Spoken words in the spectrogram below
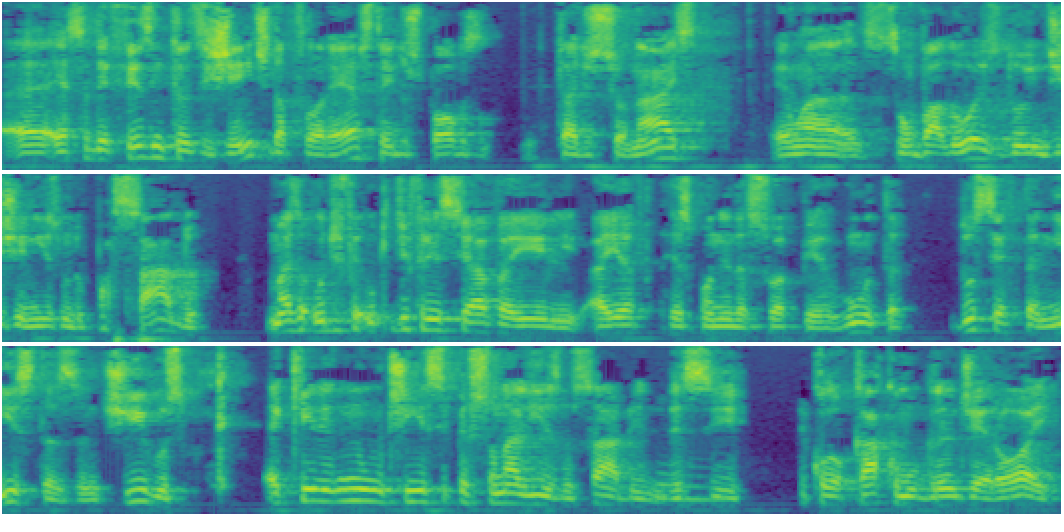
é, essa defesa intransigente da floresta e dos povos tradicionais é uma, são valores do indigenismo do passado, mas o, o, que diferenciava ele, aí respondendo a sua pergunta, dos sertanistas antigos, é que ele não tinha esse personalismo, sabe? Uhum. Desse de colocar como grande herói,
